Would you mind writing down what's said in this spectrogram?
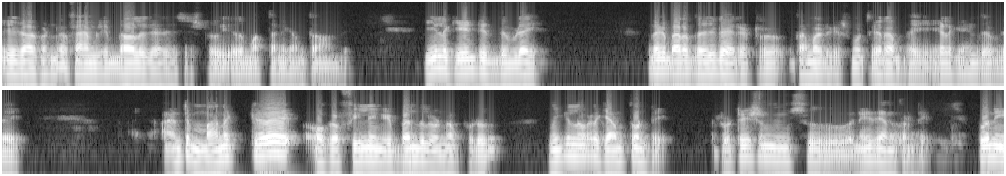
ఇవి కాకుండా ఫ్యామిలీ బాలు గారి సిస్టరు ఏదో మొత్తానికి అంతా ఉంది. వీళ్ళకి ఏంటి దుబ్బిడాయి? అలాగే భరద్వాజ డైరెక్టరు తమ్మడి కృష్ణమూర్తి గారు అబ్బాయి వీళ్ళకి ఏంటి దుబ్బిడాయి? అంటే మనకే ఒక ఫీలింగ్ ఇబ్బందులు ఉన్నప్పుడు మిగిలిన వాళ్ళకి ఎంత ఉంటాయి? రొటేషన్స్ అనేది ఎంత ఉంటాయి? పోనీ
